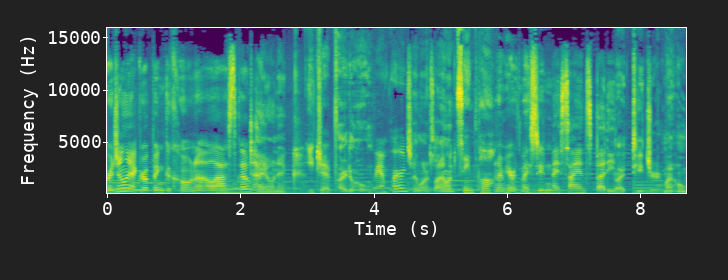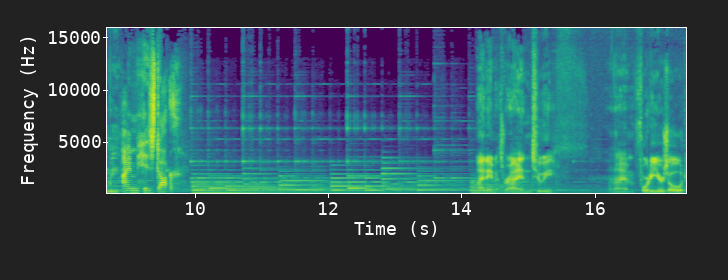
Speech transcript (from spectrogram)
Originally, I grew up in Gakona, Alaska, Tyonek, Egypt, Idaho, Rampart, St. Lawrence Island, St. Paul. and I'm here with my student, my science buddy, my teacher, my homie. I'm his daughter. My name is Ryan Tui, and I am 40 years old.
